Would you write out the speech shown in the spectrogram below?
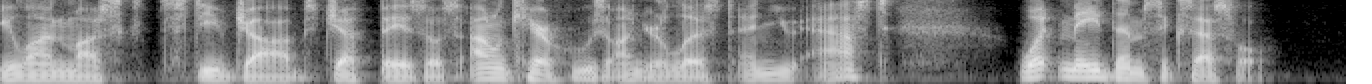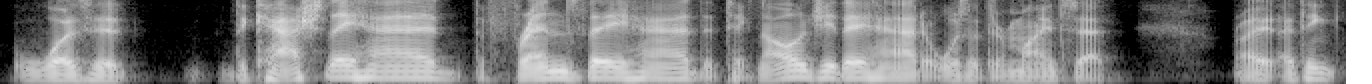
Elon Musk, Steve Jobs, Jeff Bezos, I don't care who's on your list, and you asked what made them successful. Was it the cash they had, the friends they had, the technology they had, or was it their mindset? Right? I think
